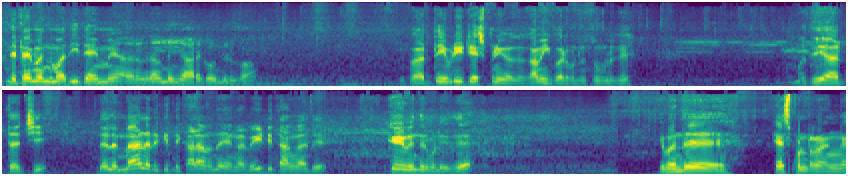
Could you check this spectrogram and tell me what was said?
இந்த டைம் வந்து மதிய டைமு அதனால தான் வந்து இங்கே அரைக்க வந்திருக்கோம். இப்போ அடுத்து எப்படி டேஸ்ட் பண்ணி காமிக்க friends உங்களுக்கு? மதியம் அறுத்தாச்சு இதில் மேலே இருக்குது இந்த களை வந்து எங்கள் வெயிட்டு தாங்காது. கீழே வந்துட முடியுது. இப்போ வந்து டேஸ்ட் பண்ணுறாங்க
